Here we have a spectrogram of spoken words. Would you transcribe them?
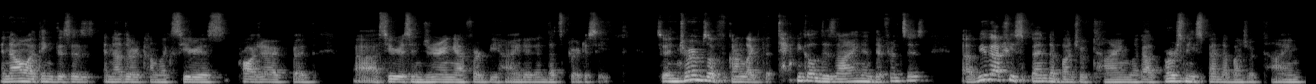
And now I think this is another kind of like serious project with uh, serious engineering effort behind it, and that's great to see. So in terms of kind of like the technical design and differences, uh, we've actually spent a bunch of time, like I personally spent a bunch of time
